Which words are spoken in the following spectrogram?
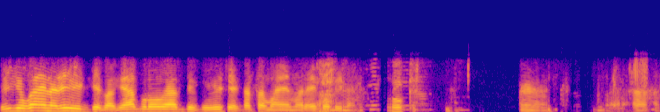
બીજું કાંઈ નથી રીત છે બાકી આપણો હવે વિશે વિષય ખતમ આવે મારે રેકોર્ડિંગ ઓકે. હા હા હા.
